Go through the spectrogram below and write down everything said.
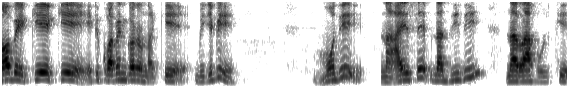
হবে, কে কে? একটু কমেন্ট করো না, কে? বিজেপি মোদি না আইএসএফ না দিদি না রাহুল, কে?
